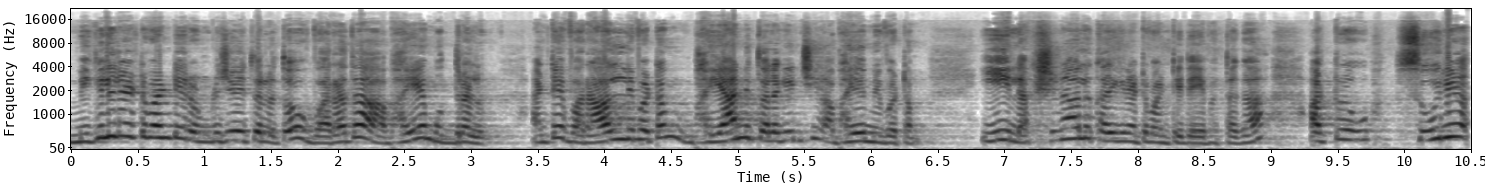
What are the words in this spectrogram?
మిగిలినటువంటి రెండు చేతులతో వరద అభయ ముద్రలు అంటే వరాలనివ్వటం భయాన్ని తొలగించి అభయం ఇవ్వటం ఈ లక్షణాలు కలిగినటువంటి దేవతగా అటు సూర్య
